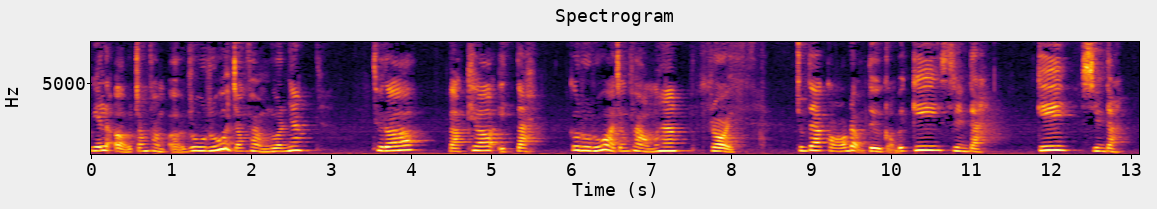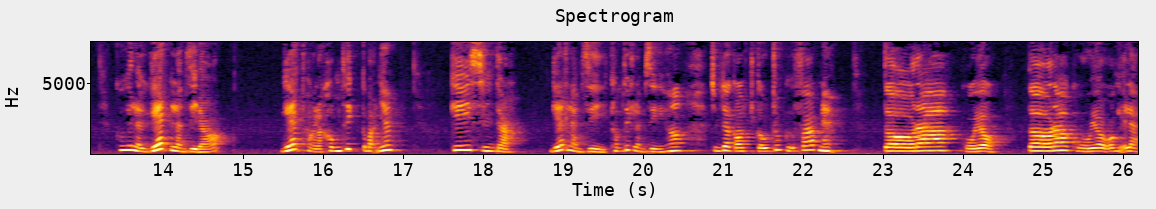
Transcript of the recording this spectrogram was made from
nghĩa là ở trong phòng, ở ru rú ở trong phòng luôn nhá. Thứ đó pakyo ita cứ ru rú ở trong phòng ha. Rồi, chúng ta có động từ cộng với ki shinta ki shinta có nghĩa là ghét làm gì đó. Ghét hoặc là không thích các bạn nhé. Ki shinta ghét làm gì, không thích làm gì ha. Chúng ta có cấu trúc ngữ pháp nè 떠라고요. 떠라고요 có nghĩa là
